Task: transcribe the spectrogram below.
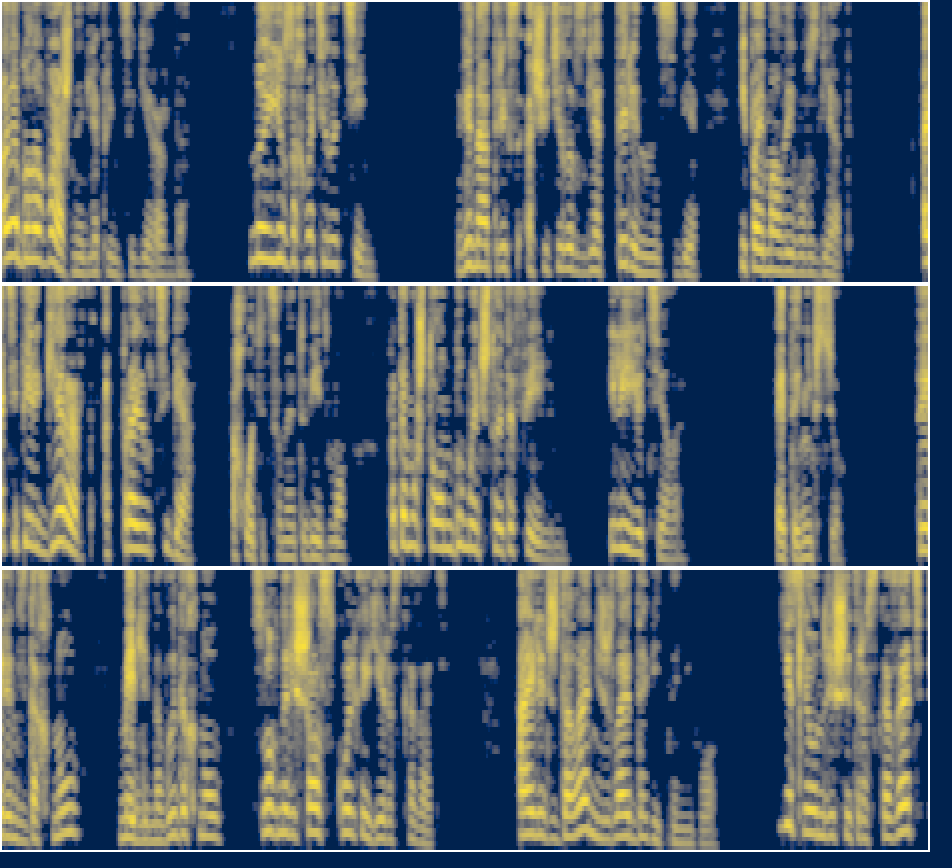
Она была важной для принца Герарда, но ее захватила тень. Винатрикс ощутила взгляд Террина на себе и поймала его взгляд. А теперь Герард отправил тебя охотиться на эту ведьму, потому что он думает, что это Фейлин или ее тело. Это не все. Террин вздохнул, медленно выдохнул, словно решал, сколько ей рассказать. Айлит ждала, не желая давить на него. Если он решит рассказать,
